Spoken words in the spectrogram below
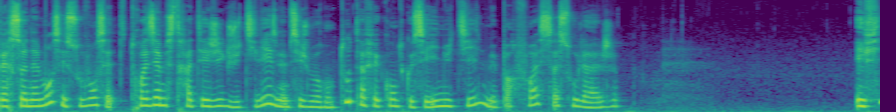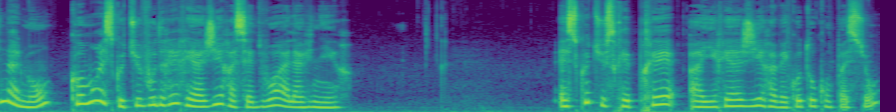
Personnellement, c'est souvent cette troisième stratégie que j'utilise, même si je me rends tout à fait compte que c'est inutile, mais parfois ça soulage. Et finalement, comment est-ce que tu voudrais réagir à cette voix à l'avenir? Est-ce que tu serais prêt à y réagir avec autocompassion?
